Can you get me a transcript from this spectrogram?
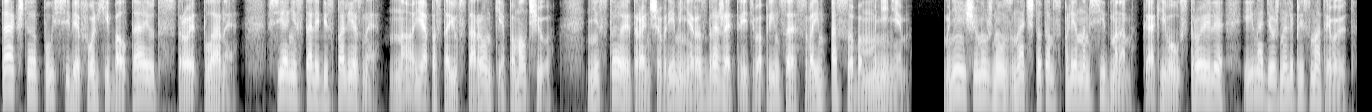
Так что пусть себе фольхи болтают, строят планы. Все они стали бесполезны, но я постою в сторонке, помолчу. Не стоит раньше времени раздражать третьего принца своим особым мнением. Мне еще нужно узнать, что там с пленным Сидманом, как его устроили и надежно ли присматривают.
